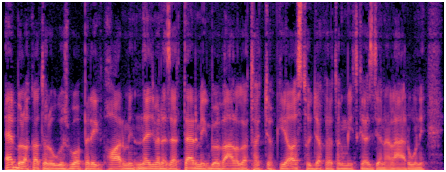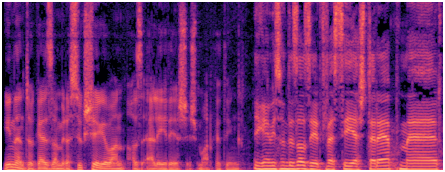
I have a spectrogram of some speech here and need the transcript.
ebből a katalógusból pedig 30-40 ezer termékből válogathatja ki azt, hogy gyakorlatilag mit kezdjen el árulni. Innentől kezdve, amire szüksége van, az elérés és marketing. Igen, viszont ez azért veszélyes terep, mert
